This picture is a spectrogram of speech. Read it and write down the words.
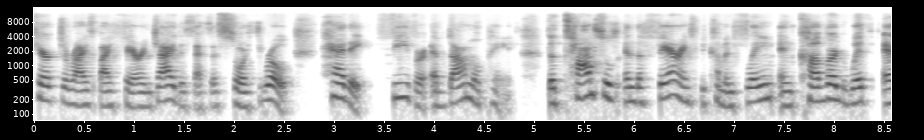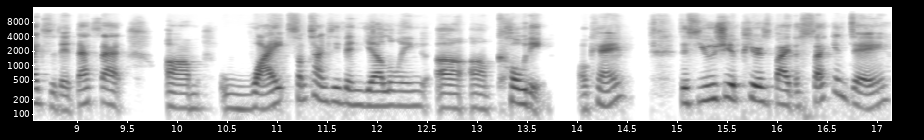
characterized by pharyngitis, that's a sore throat, headache, fever, abdominal pain. The tonsils and the pharynx become inflamed and covered with exudate. That's that um, white, sometimes even yellowing uh, uh, coating, okay? This usually appears by the second day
